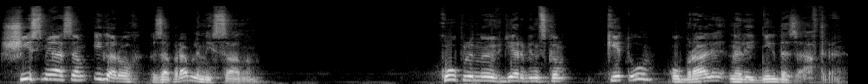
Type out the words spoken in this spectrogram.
Щи с мясом и горох, заправленный салом. Купленную в Дербинском киту убрали на ледник до завтра.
